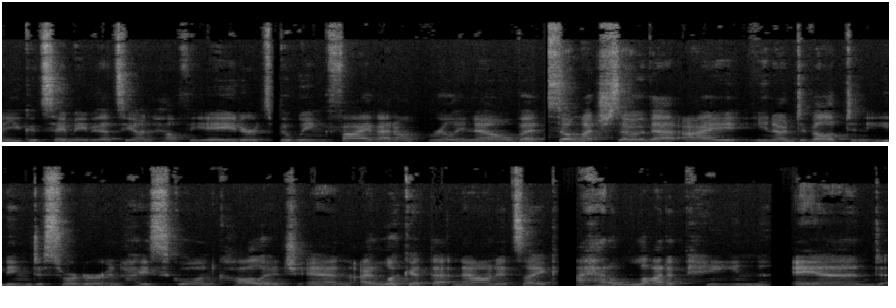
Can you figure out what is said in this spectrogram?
you could say maybe that's the unhealthy eight or it's the wing five. I don't really know. But so much so that I, you know, developed an eating disorder in high school and college. And I look at that now and it's like I had a lot of pain and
